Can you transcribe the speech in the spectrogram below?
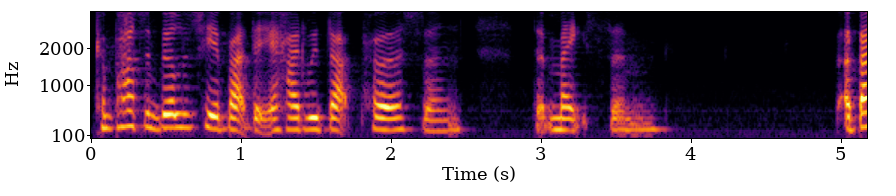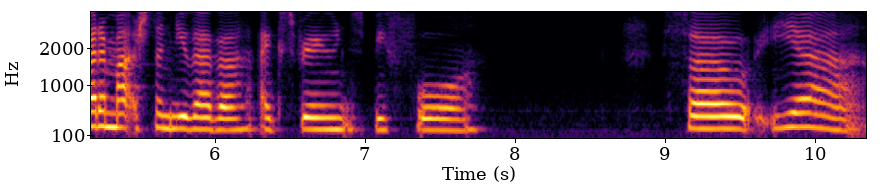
compatibility about that you had with that person that makes them a better match than you've ever experienced before. So, yeah,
